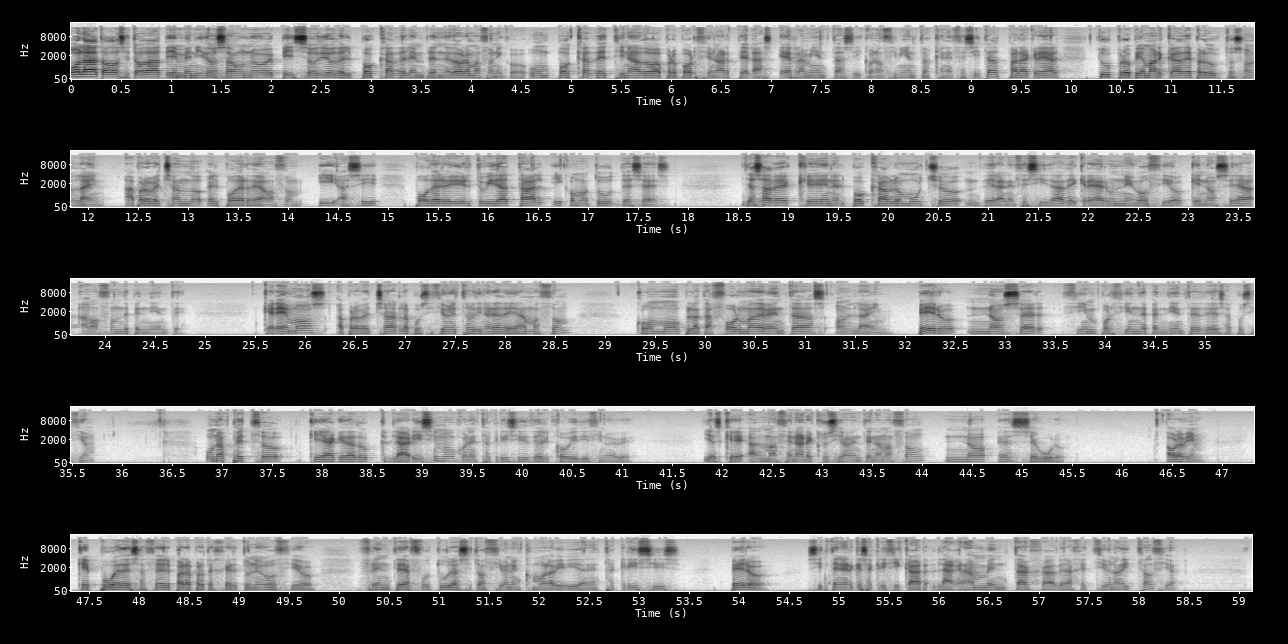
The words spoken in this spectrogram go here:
Hola a todos y todas, bienvenidos a un nuevo episodio del podcast del emprendedor amazónico, un podcast destinado a proporcionarte las herramientas y conocimientos que necesitas para crear tu propia marca de productos online, aprovechando el poder de Amazon y así poder vivir tu vida tal y como tú desees. Ya sabes que en el podcast hablo mucho de la necesidad de crear un negocio que no sea Amazon dependiente. Queremos aprovechar la posición extraordinaria de Amazon como plataforma de ventas online, pero no ser 100% dependiente de esa posición. Un aspecto que ha quedado clarísimo con esta crisis del COVID-19 y es que almacenar exclusivamente en Amazon no es seguro. Ahora bien, ¿qué puedes hacer para proteger tu negocio frente a futuras situaciones como la vivida en esta crisis, pero sin tener que sacrificar la gran ventaja de la gestión a distancia?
